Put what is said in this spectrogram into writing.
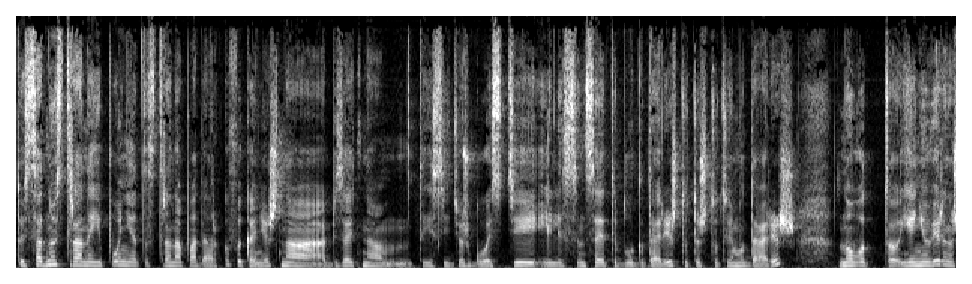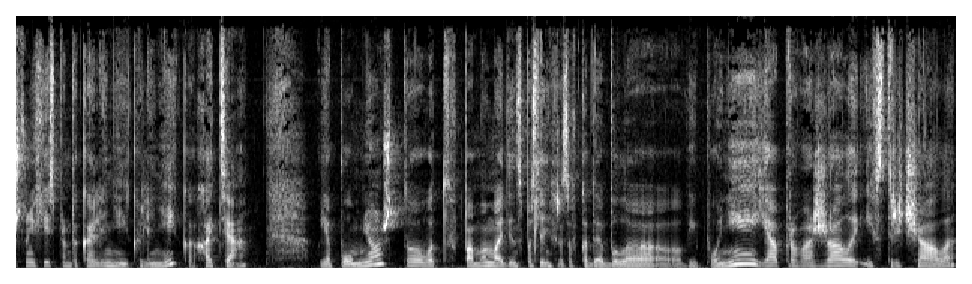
То есть, с одной стороны, Япония – это страна подарков, и, конечно, обязательно ты, если идешь в гости или сенсей, ты благодаришь, что ты что-то ему даришь. Но вот э, я не уверена, что у них есть прям такая линейка-линейка. Хотя я помню, что вот, по-моему, один из последних разов, когда я была в Японии, я провожала и встречала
